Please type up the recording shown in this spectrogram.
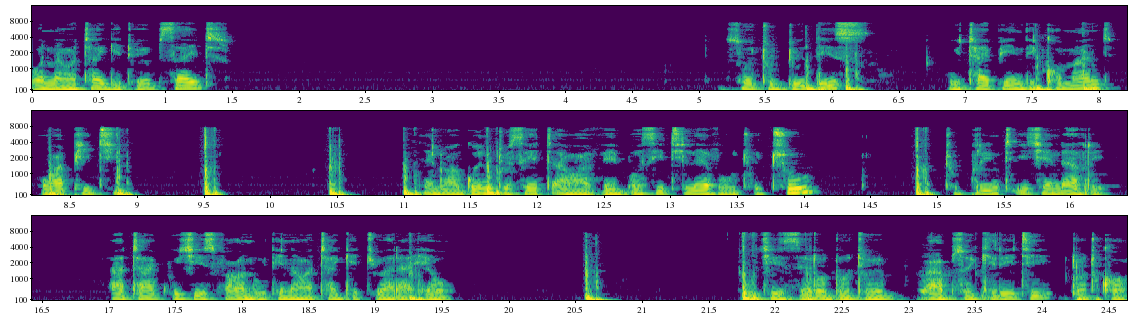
on our target website. So to do this, we type in the command wapiti and we're going to set our verbosity level to true to print each and every attack which is found within our target URL which is 0.webappsecurity.com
